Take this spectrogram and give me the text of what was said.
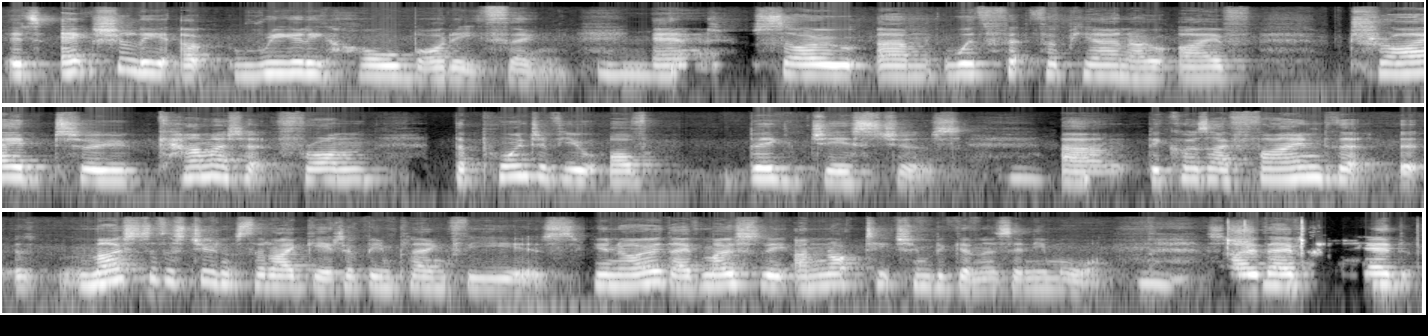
it's actually a really whole body thing. Mm-hmm. And so um, with Fit 4 Piano, I've tried to come at it from the point of view of big gestures. um, because I find that uh, most of the students that I get have been playing for years. You know, they've mostly, I'm not teaching beginners anymore. So they've had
